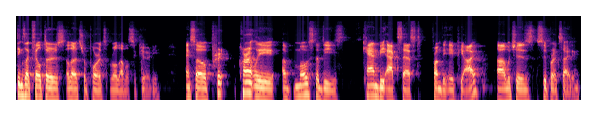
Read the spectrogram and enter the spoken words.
things like filters, alerts, reports, row level security. And so currently, uh, most of these can be accessed from the API, uh, which is super exciting.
